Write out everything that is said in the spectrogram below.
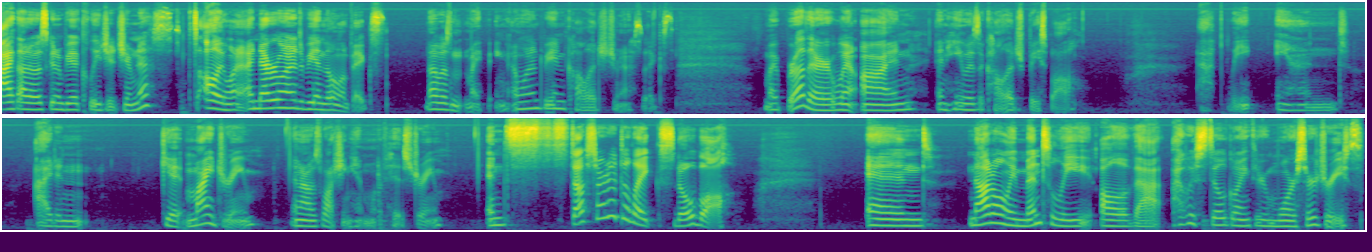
I thought I was going to be a collegiate gymnast. That's all I wanted. I never wanted to be in the Olympics. That wasn't my thing. I wanted to be in college gymnastics. My brother went on and he was a college baseball athlete and I didn't get my dream and I was watching him live his dream. And stuff started to like snowball. And not only mentally, all of that, I was still going through more surgeries.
